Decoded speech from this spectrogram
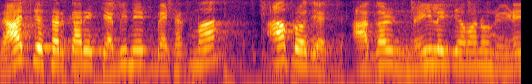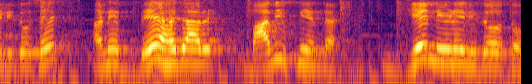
રાજ્ય સરકારે કેબિનેટ બેઠકમાં આ પ્રોજેક્ટ આગળ નહીં લઈ જવાનો નિર્ણય લીધો છે અને બે હજાર બાવીસની અંદર જે નિર્ણય લીધો હતો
